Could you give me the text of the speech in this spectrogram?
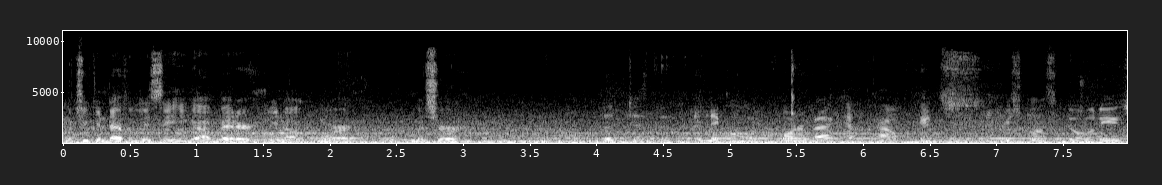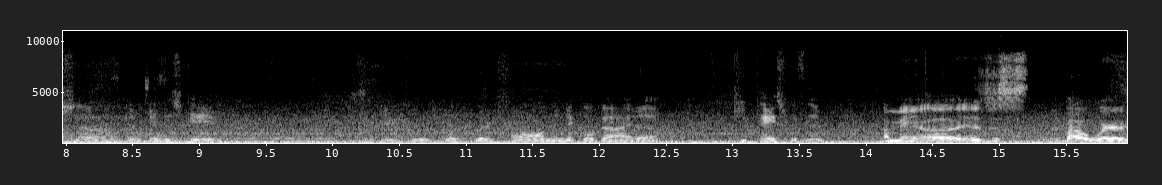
But you can definitely see he got better. You know, more mature. Does the, the nickel cornerback have Kyle Pitts' responsibilities uh, in, in this game? Would, would- would it fall on the nickel guy to keep pace with him? I mean, uh, it's just about where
